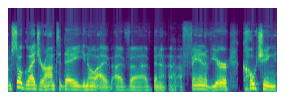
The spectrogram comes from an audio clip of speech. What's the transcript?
I'm so glad you're on today. You know, I've I've uh, I've been a, a, fan of your coaching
